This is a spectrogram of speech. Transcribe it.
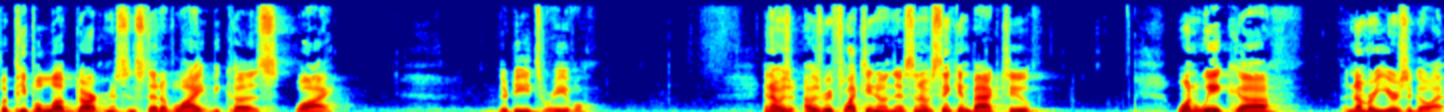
but people love darkness instead of light because why? Their deeds were evil. And I was, I was reflecting on this, and I was thinking back to one week, uh, a number of years ago. I,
